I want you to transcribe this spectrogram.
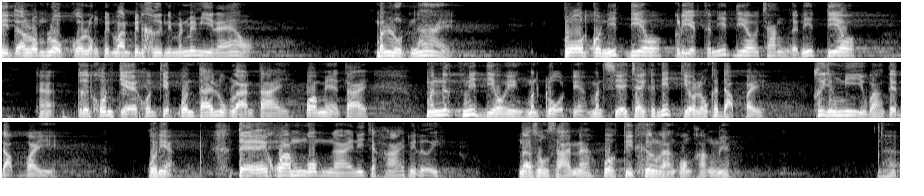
ติดอารมณ์โลภโกรธหลงเป็นวันเป็นคืนนี่มันไม่มีแล้ว มันหลุดง่ายโกรธก็นิดเดียว เกลียดก็นิดเดียวชังก็นิดเดียวนะเกิดคนแก่คนเจ็บคนตายลูกหลานตายพ่อแม่ตาย มันนึกนิดเดียวเอง มันโกรธเนี่ย มันเสียใจก็นิดเดียวแล้วก็ดับไป คือยังมีอยู่บ้างแต่ดับไวพวกเนี้ยแต่ความงมงายนี่จะหายไปเลย น่าสงสารนะ พวกติดเครื่องรางของขังเนี่ยนะ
